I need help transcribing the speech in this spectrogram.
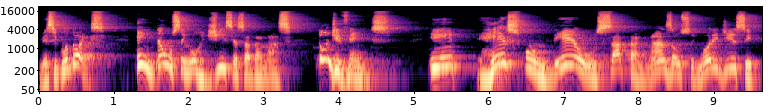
Versículo 2: Então o Senhor disse a Satanás: De onde vens? E respondeu Satanás ao Senhor e disse:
